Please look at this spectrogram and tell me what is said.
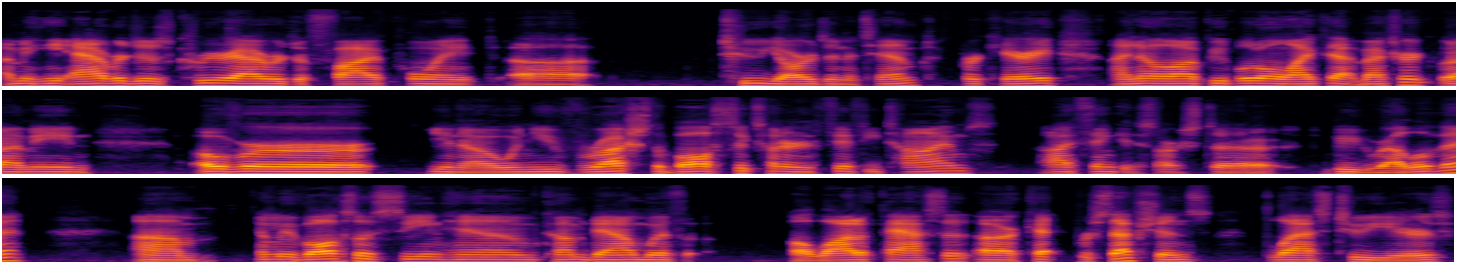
I mean, he averages career average of five point uh, two yards an attempt per carry. I know a lot of people don't like that metric, but I mean, over you know, when you've rushed the ball 650 times, I think it starts to be relevant. Um, and we've also seen him come down with a lot of passes, uh, receptions the last two years,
